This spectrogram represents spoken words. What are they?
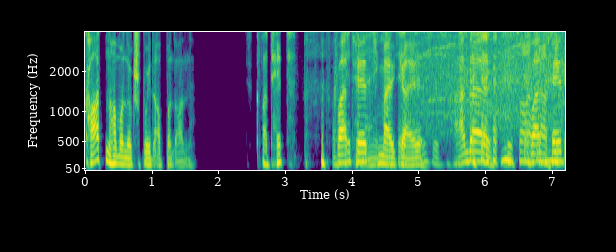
Karten haben wir noch gespielt ab und an. Quartett. Quartett, mein geil. so ist es. Anderl, Das war Quartett,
